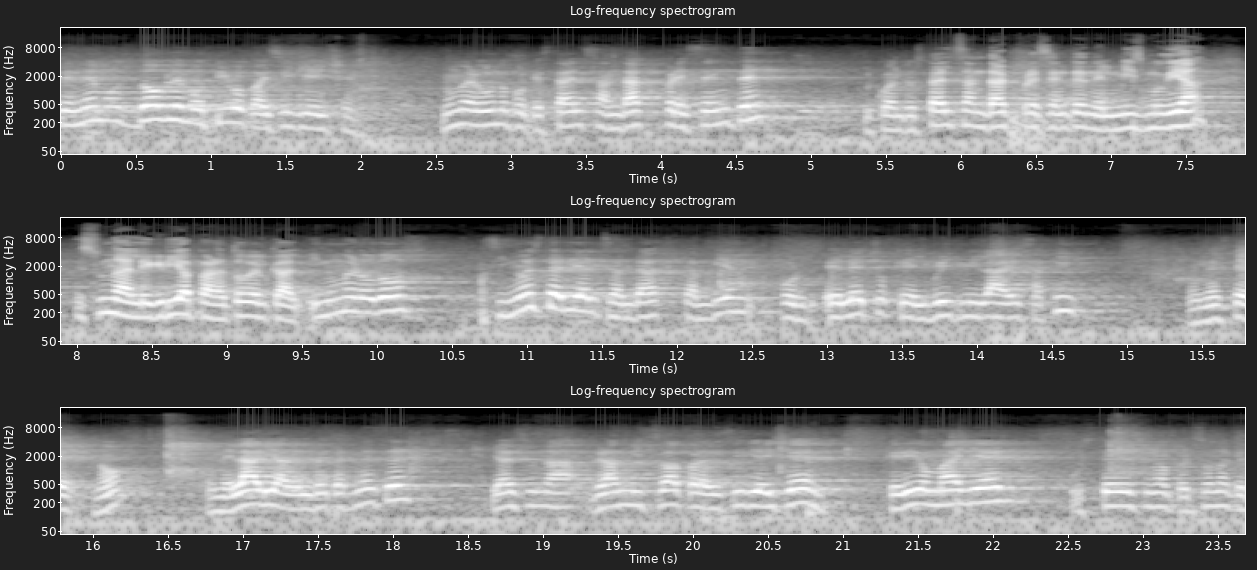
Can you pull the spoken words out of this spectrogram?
tenemos doble motivo para decir Yeishen. Número uno, porque está el Sandak presente, y cuando está el Sandak presente en el mismo día, es una alegría para todo el Cal. Y número dos, si no estaría el Sandak, también por el hecho que el Brit Milá es aquí, en este, ¿no? En el área del Bet ya es una gran mitzvah para decir Yeishen. Querido Mayer, usted es una persona que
